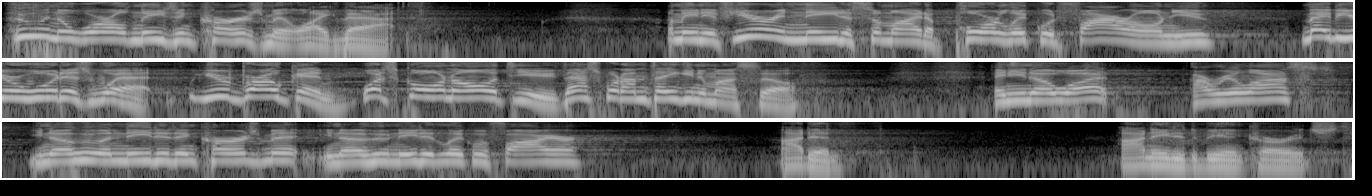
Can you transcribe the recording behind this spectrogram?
who in the world needs encouragement like that? I mean, if you're in need of somebody to pour liquid fire on you, maybe your wood is wet, you're broken. What's going on with you? That's what I'm thinking to myself. And you know what? I realized, you know who needed encouragement? You know who needed liquid fire? I did. I needed to be encouraged.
